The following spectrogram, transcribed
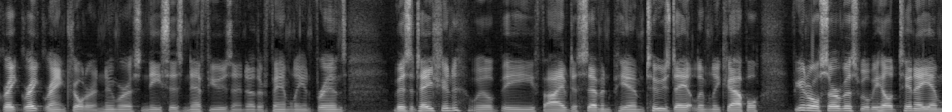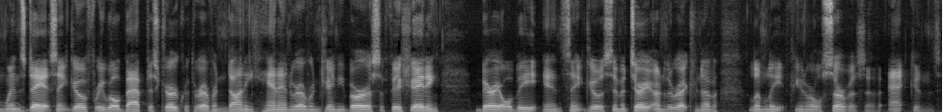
great great grandchildren, numerous nieces, nephews, and other family and friends. Visitation will be 5 to 7 p.m. Tuesday at Limley Chapel. Funeral service will be held 10 a.m. Wednesday at St. Joe Free Will Baptist Church with Reverend Donnie Hanna and Reverend Jamie Burris officiating. Burial will be in St. Joe Cemetery under the direction of Limley Funeral Service of Atkins.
